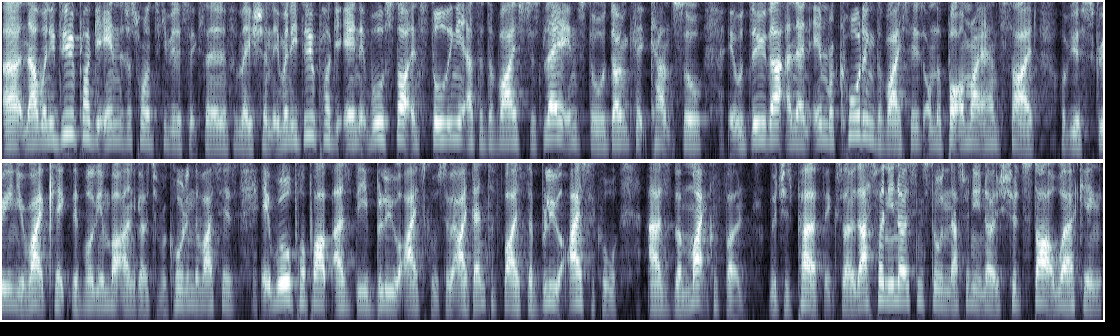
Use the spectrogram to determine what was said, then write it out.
Uh, now, when you do plug it in, I just wanted to give you this extended information. When you do plug it in, it will start installing it as a device. Just let it install. Don't click cancel. It will do that. And then in recording devices, on the bottom right hand side of your screen, you right click the volume button, go to recording devices. It will pop up as the blue Icicle. So it identifies the blue Icicle as the microphone, which is perfect. So that's when you know it's installed, and that's when you know it should start working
